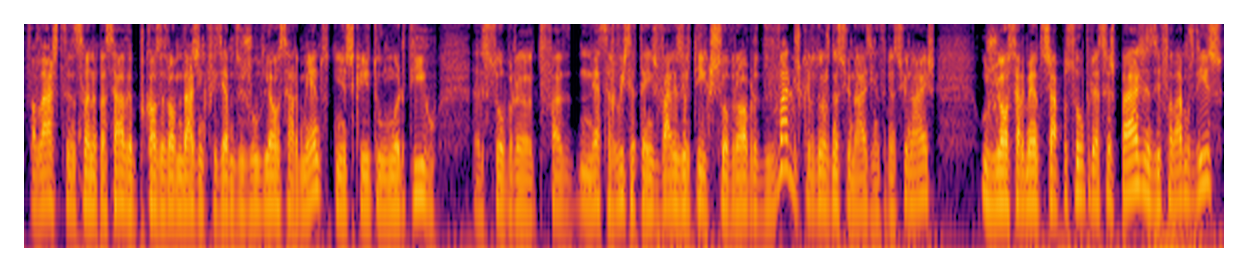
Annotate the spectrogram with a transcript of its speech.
falaste na semana passada, por causa da homenagem que fizemos a Julião Sarmento, tinha escrito um artigo uh, sobre. Nessa revista tens vários artigos sobre a obra de vários criadores nacionais e internacionais. O Julião Sarmento já passou por essas páginas e falámos disso.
